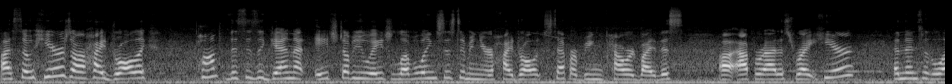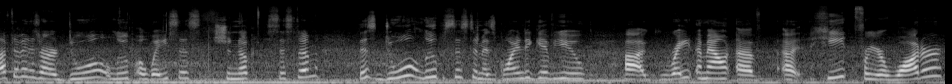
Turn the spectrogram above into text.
Uh, so here's our hydraulic pump. This is again that HWH leveling system and your hydraulic step are being powered by this uh, apparatus right here. And then to the left of it is our dual loop Oasis Chinook system. This dual loop system is going to give you a great amount of uh, heat for your water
